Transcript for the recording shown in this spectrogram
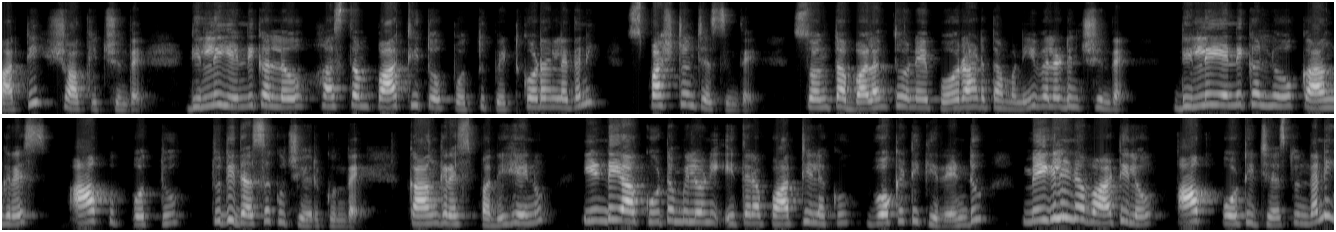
పార్టీ షాక్ ఇచ్చింది. ఢిల్లీ ఎన్నికల్లో హస్తం పార్టీతో పొత్తు పెట్టుకోవడం లేదని స్పష్టం చేసింది. సొంత బలంతోనే పోరాడతామని వెల్లడించింది. ఢిల్లీ ఎన్నికల్లో కాంగ్రెస్ ఆప్ పొత్తు తుది దశకు చేరుకుంది. కాంగ్రెస్ పదిహేను ఇండియా కూటమిలోని ఇతర పార్టీలకు ఒకటికి రెండు మిగిలిన వాటిలో ఆప్ పోటీ చేస్తుందని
